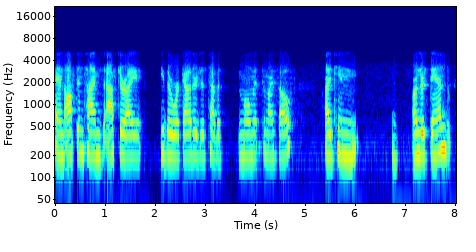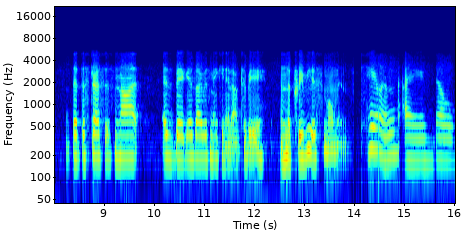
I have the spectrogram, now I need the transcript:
And oftentimes, after I either work out or just have a moment to myself, I can understand that the stress is not as big as I was making it out to be in the previous moments. Kaylin, I know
